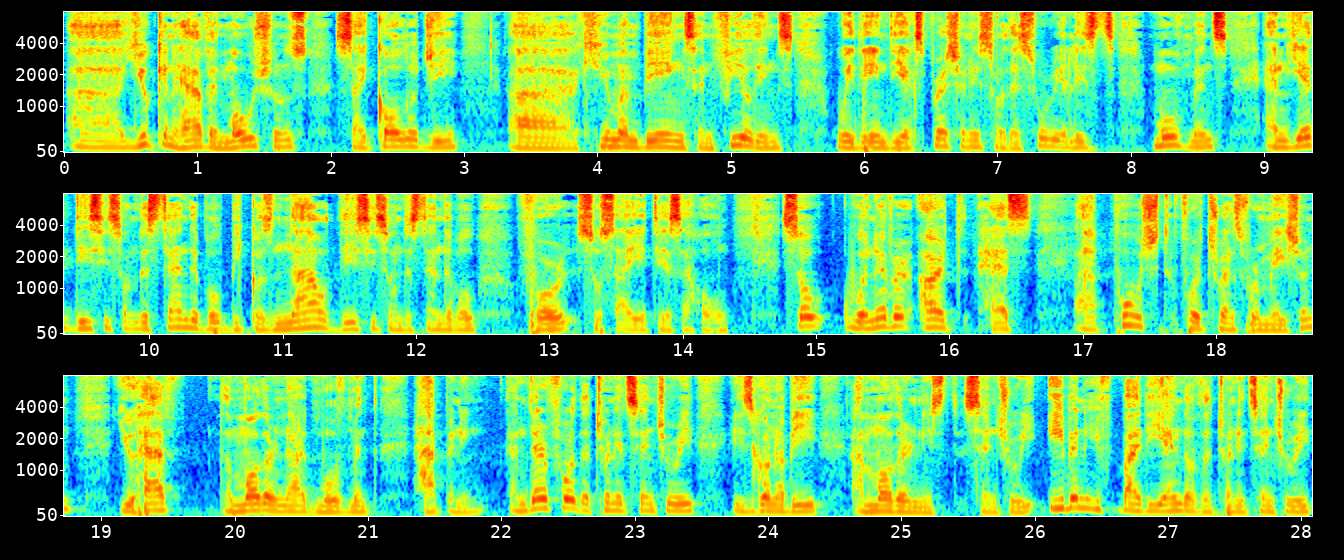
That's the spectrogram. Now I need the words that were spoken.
Uh, you can have emotions, psychology, uh, human beings and feelings within the expressionist or the surrealist movements, and yet this is understandable because now this is understandable for society as a whole. So, whenever art has uh, pushed for transformation, you have the modern art movement happening. And therefore, the 20th century is going to be a modernist century, even if by the end of the 20th century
